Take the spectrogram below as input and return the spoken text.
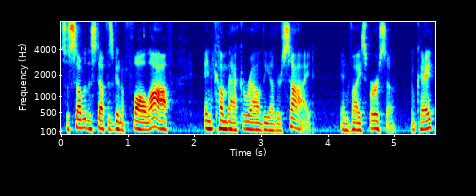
so some of the stuff is going to fall off and come back around the other side, and vice versa. Okay?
